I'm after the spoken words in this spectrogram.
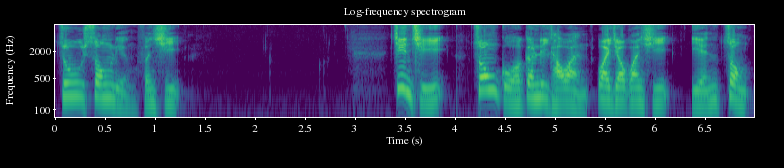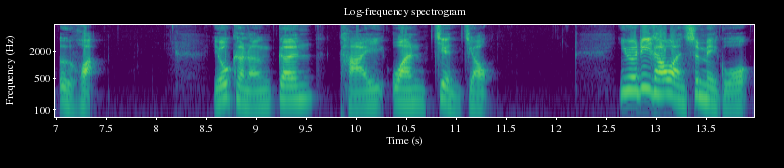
朱松岭分析，近期中国跟立陶宛外交关系严重恶化，有可能跟台湾建交。因为立陶宛是美国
